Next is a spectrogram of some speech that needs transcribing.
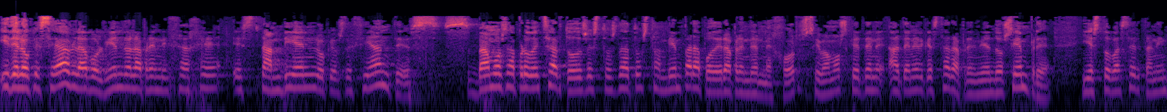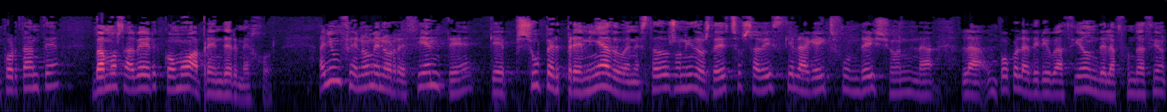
Y de lo que se habla, volviendo al aprendizaje, es también lo que os decía antes. Vamos a aprovechar todos estos datos también para poder aprender mejor. Si vamos a tener que estar aprendiendo siempre y esto va a ser tan importante, vamos a ver cómo aprender mejor. Hay un fenómeno reciente que súper premiado en Estados Unidos. De hecho, sabéis que la Gates Foundation, un poco la derivación de la fundación,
